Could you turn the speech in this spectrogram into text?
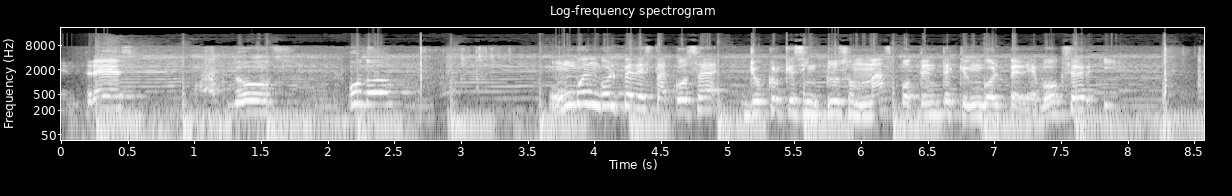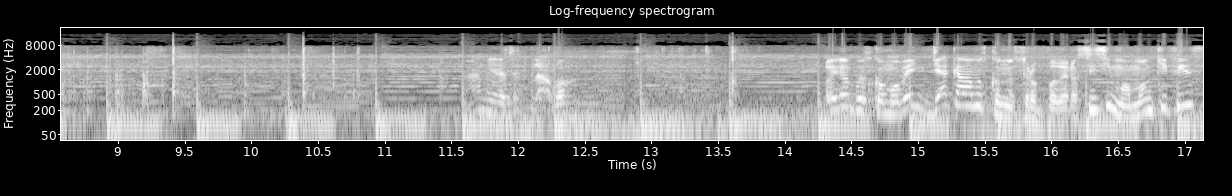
En 3, 2, 1. Un buen golpe de esta cosa yo creo que es incluso más potente que un golpe de boxer y... Ah, mira ese clavo. Oigan, pues como ven, ya acabamos con nuestro poderosísimo Monkey Fist.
